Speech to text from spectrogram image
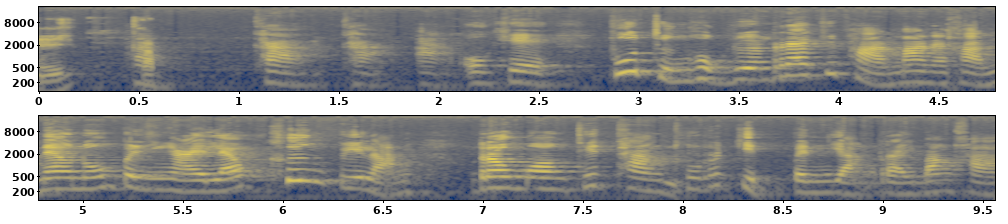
นี้ครับค่ะค่ะอะโอเค พูดถึง 6 เดือนแรกที่ผ่านมานะคะแนวโน้มเป็นยังไงแล้วครึ่งปีหลัง เรามองทิศทางธุรกิจเป็นอย่างไรบ้างคะ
